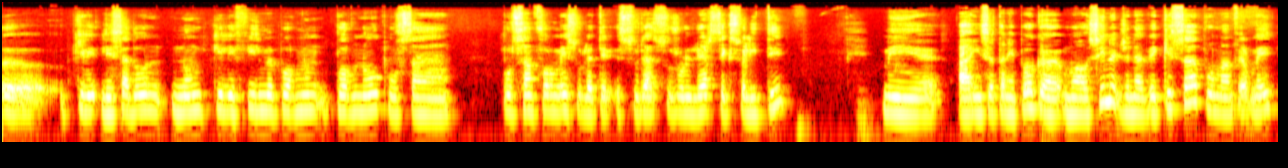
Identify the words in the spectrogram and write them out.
euh, que les, ados n'ont que les films porno, pour s'in- pour s'informer sur, la, sur leur sexualité. Mais euh, à une certaine époque, euh, moi aussi, je n'avais que ça pour m'informer,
